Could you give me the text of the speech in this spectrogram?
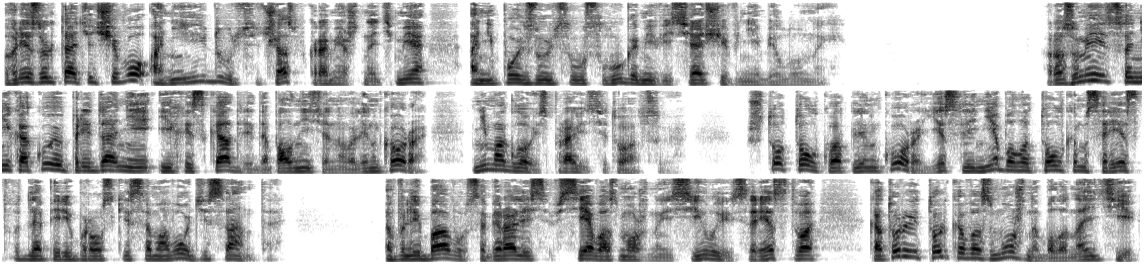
в результате чего они идут сейчас в кромешной тьме, а не пользуются услугами висящей в небе луны. Разумеется, никакое придание их эскадре дополнительного линкора не могло исправить ситуацию. Что толку от линкора, если не было толком средств для переброски самого десанта? В Либаву собирались все возможные силы и средства, которые только возможно было найти,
